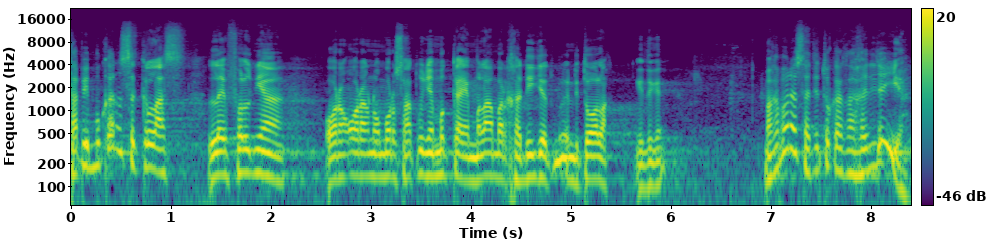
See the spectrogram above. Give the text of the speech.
tapi bukan sekelas levelnya orang-orang nomor satunya Mekah yang melamar Khadijah kemudian ditolak, gitu kan? Maka pada saat itu kata Khadijah, iya,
